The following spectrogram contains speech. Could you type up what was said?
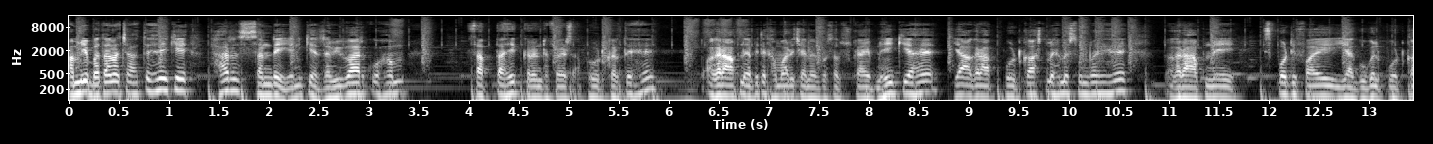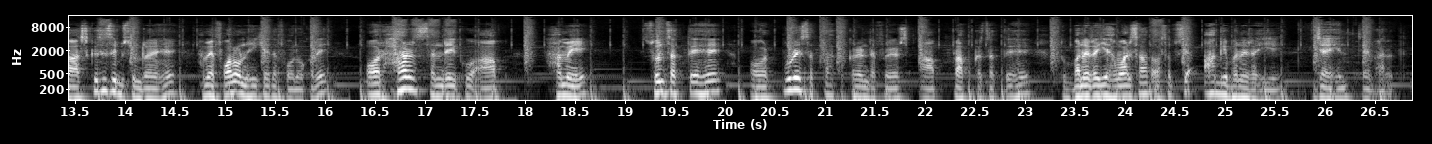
हम ये बताना चाहते हैं कि हर संडे यानी कि रविवार को हम साप्ताहिक करंट अफेयर्स अपलोड करते हैं। तो अगर आपने अभी तक हमारे चैनल को सब्सक्राइब नहीं किया है, या अगर आप पॉडकास्ट में हमें सुन रहे हैं तो अगर आपने स्पॉटिफाई या गूगल पॉडकास्ट किसी से भी सुन रहे हैं, हमें फॉलो नहीं किया तो फॉलो करें। और हर संडे को आप हमें सुन सकते हैं और पूरे सप्ताह का करंट अफेयर्स आप प्राप्त कर सकते हैं। तो बने रहिए हमारे साथ और सबसे आगे बने रहिए। जय हिंद, जय भारत।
